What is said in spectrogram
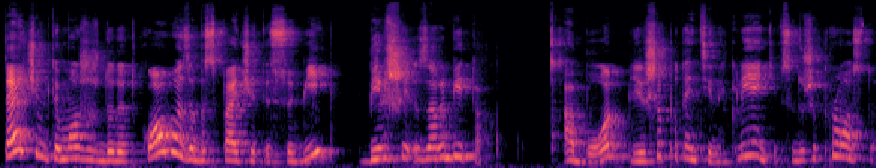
те, чим ти можеш додатково забезпечити собі більший заробіток. Або більше потенційних клієнтів. Все дуже просто.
